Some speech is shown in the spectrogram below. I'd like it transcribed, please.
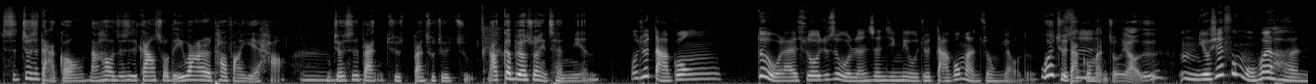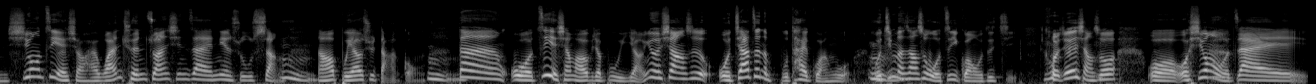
就是就是打工。然后就是刚刚说的一万二套房也好，嗯，你就是搬就搬出去住。然后更不用说你成年，我觉得打工。对我来说，就是我人生经历，我觉得打工蛮重要的。我也觉得打工蛮重要的。嗯，有些父母会很希望自己的小孩完全专心在念书上，嗯，然后不要去打工。嗯，但我自己的想法会比较不一样，因为像是我家真的不太管我，嗯，我基本上是我自己管我自己。我就会想说，我我希望我在。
